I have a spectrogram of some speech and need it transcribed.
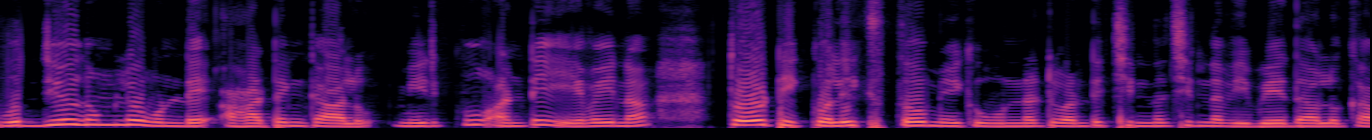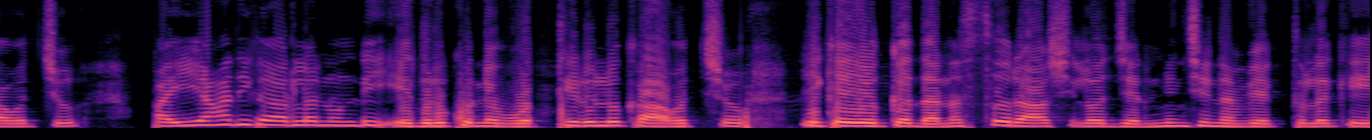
ఉద్యోగంలో ఉండే ఆటంకాలు మీకు అంటే ఏవైనా తోటి కొలీగ్స్తో మీకు ఉన్నటువంటి చిన్న చిన్న విభేదాలు కావచ్చు పై అధికారుల నుండి ఎదుర్కొనే ఒత్తిడులు కావచ్చు. ఇక యొక్క ధనస్సు రాశిలో జన్మించిన వ్యక్తులకి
